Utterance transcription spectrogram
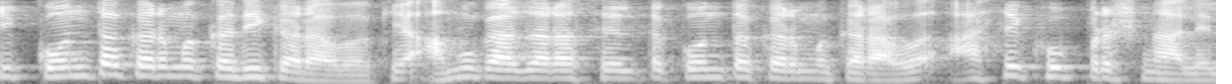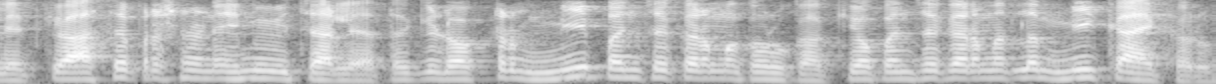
की कोणतं कर्म कधी करावं? की अमुक आजार असेल तर कोणतं कर्म करावं? असे खूप प्रश्न आलेले आहेत किंवा असे प्रश्न नेहमी विचारले जातात की डॉक्टर मी पंचकर्म करू का? किंवा पंचकर्मातलं मी काय करू?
